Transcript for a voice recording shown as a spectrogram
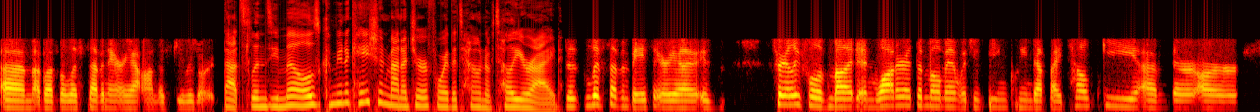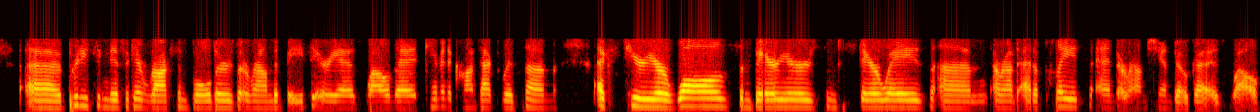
um, above the Lift 7 area on the ski resort. That's Lindsay Mills, communication manager for the town of Telluride. The Lift 7 base area is fairly full of mud and water at the moment, which is being cleaned up by Telski. Um, there are uh, pretty significant rocks and boulders around the base area as well that came into contact with some exterior walls, some barriers, some stairways um, around Etta Place and around Shandoka as well.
